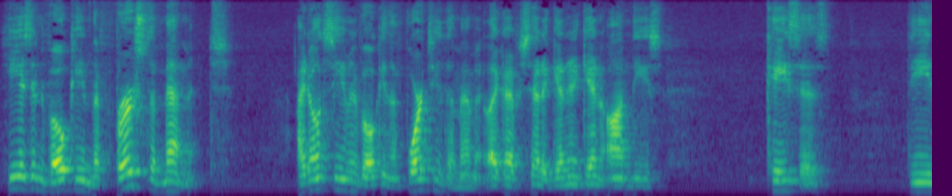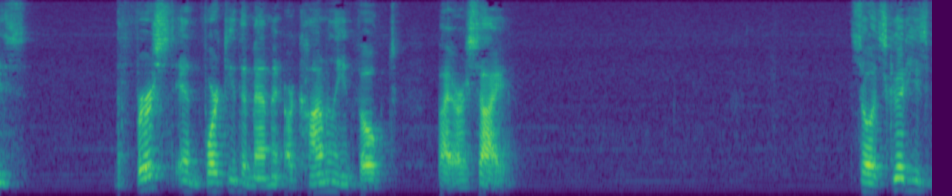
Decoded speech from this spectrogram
He is invoking the First Amendment I don't see him invoking the 14th Amendment, like I've said again and again on these cases. These, the First and 14th Amendment are commonly invoked by our side. So it's good he's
